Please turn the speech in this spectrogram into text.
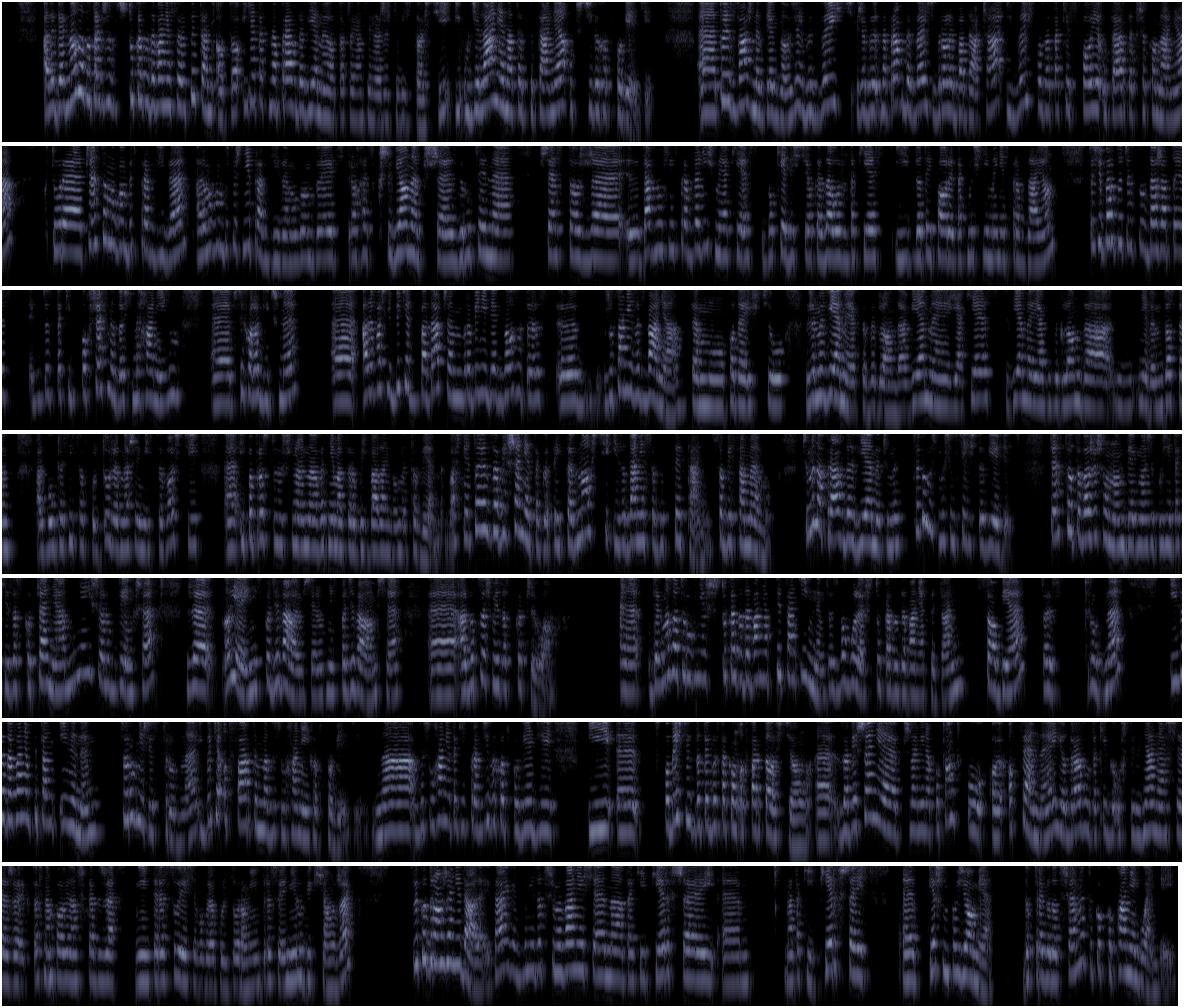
Ale diagnoza to także sztuka zadawania sobie pytań o to, ile tak naprawdę wiemy o otaczającej nas rzeczywistości i udzielanie na te pytania uczciwych odpowiedzi. E, to jest ważne w diagnozie, żeby wyjść, żeby naprawdę wejść w rolę badacza i wyjść poza takie swoje utarte przekonania, które często mogą być prawdziwe, ale mogą być też nieprawdziwe, mogą być trochę skrzywione przez rutynę, przez to, że y, dawno już nie sprawdzaliśmy, jak jest, bo kiedyś się okazało, że tak jest i do tej pory tak myślimy, nie sprawdzając. To się bardzo często zdarza, to jest, to jest taki powszechny dość mechanizm e, psychologiczny, ale właśnie bycie badaczem, robienie diagnozy to jest e, rzucanie wyzwania temu podejściu, że my wiemy, jak to wygląda, wiemy, jak jest, wiemy, jak wygląda, nie wiem, dostęp albo uczestnictwo w kulturze w naszej miejscowości e, i po prostu już no, nawet nie ma co robić badań, bo my to wiemy. Właśnie to jest zawieszenie tego, tej pewności i zadanie sobie pytań, sobie samemu. Czy my naprawdę wiemy, czy my, czego myśmy chcieli się dowiedzieć? Często towarzyszą nam w diagnozie później takie zaskoczenia, mniejsze lub większe, że ojej, nie spodziewałem się lub nie spodziewałam się, e, albo coś mnie zaskoczyło. E, diagnoza to również sztuka zadawania pytań innym. To jest w ogóle sztuka zadawania pytań sobie, to jest trudne, i zadawania pytań innym, co również jest trudne, i bycie otwartym na wysłuchanie ich odpowiedzi, na wysłuchanie takich prawdziwych odpowiedzi i e, podejście do tego z taką otwartością. Zawieszenie przynajmniej na początku oceny i od razu takiego usztywniania się, że ktoś nam powie na przykład, że nie interesuje się w ogóle kulturą, nie interesuje, nie lubi książek, tylko drążenie dalej, tak? Jakby nie zatrzymywanie się na takiej pierwszej, na takiej pierwszej, e, pierwszym poziomie, do którego dotrzemy, tylko kopanie głębiej.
